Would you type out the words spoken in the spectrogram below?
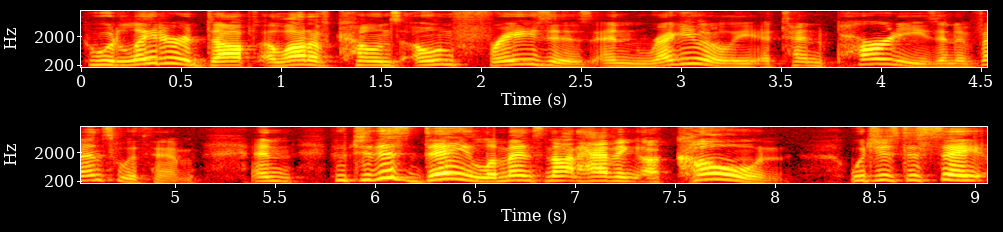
who would later adopt a lot of Cohn's own phrases and regularly attend parties and events with him, and who to this day laments not having a Cohn, which is to say,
